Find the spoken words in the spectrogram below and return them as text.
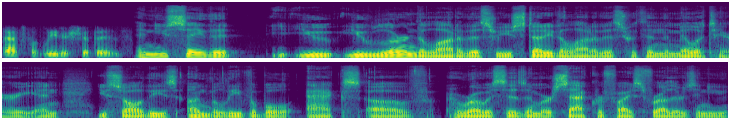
That's what leadership is. And you say that you you learned a lot of this or you studied a lot of this within the military and you saw these unbelievable acts of heroism or sacrifice for others and you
